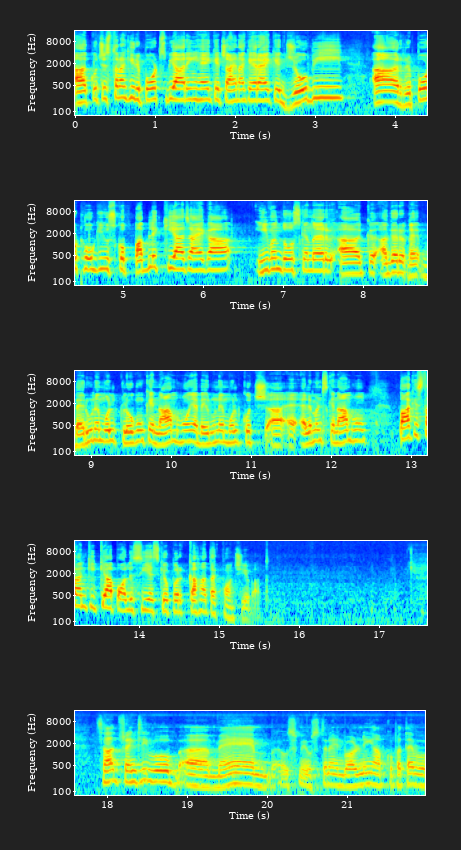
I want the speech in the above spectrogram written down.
आ, uh, कुछ इस तरह की रिपोर्ट्स भी आ रही हैं कि चाइना कह रहा है कि जो भी रिपोर्ट होगी उसको पब्लिक किया जाएगा इवन दो उसके अंदर अगर बैरून मुल्क लोगों के नाम हो या बैरून मुल्क कुछ एलिमेंट्स के नाम हो पाकिस्तान की क्या पॉलिसी है इसके ऊपर कहाँ तक पहुँची है बात? साथ फ्रेंकली वो आ, मैं उसमें उस तरह इन्वॉल्व नहीं आपको पता है वो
